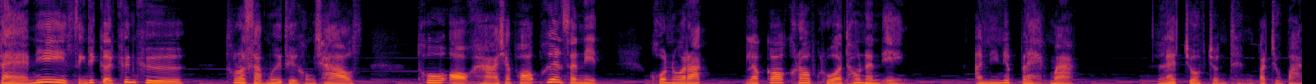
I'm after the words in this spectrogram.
แต่นี่สิ่งที่เกิดขึ้นคือ โทรศัพท์มือถือของชาลส์ โทรออกหาเฉพาะเพื่อนสนิท คนรักแล้วก็ครอบครัวเท่านั้นเอง อันนี้เนี่ยแปลกมาก และจวบจนถึงปัจจุบัน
